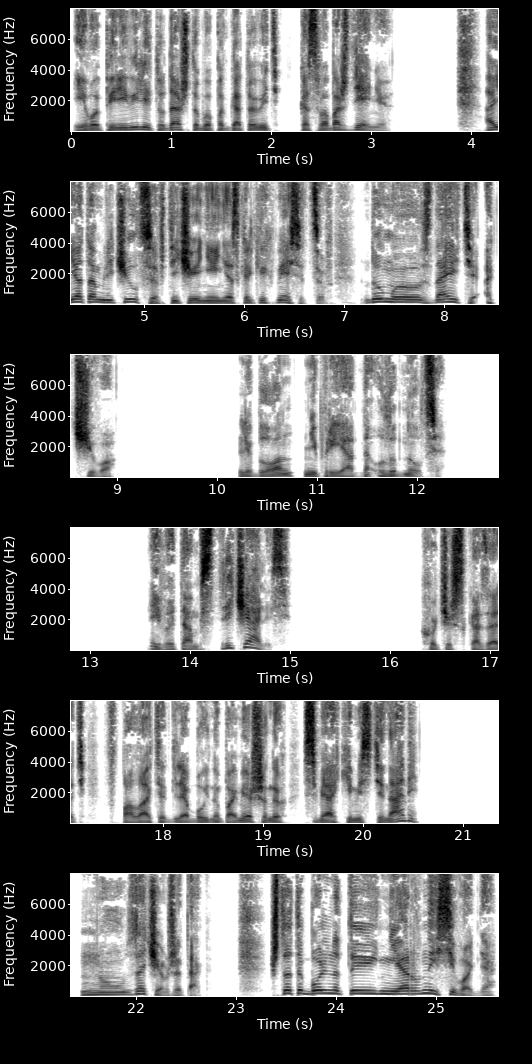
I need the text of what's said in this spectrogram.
Его перевели туда, чтобы подготовить к освобождению. А я там лечился в течение нескольких месяцев. Думаю, знаете от чего?» Леблон неприятно улыбнулся. «И вы там встречались?» «Хочешь сказать, в палате для буйно помешанных с мягкими стенами?» «Ну, зачем же так? Что-то больно ты нервный сегодня».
